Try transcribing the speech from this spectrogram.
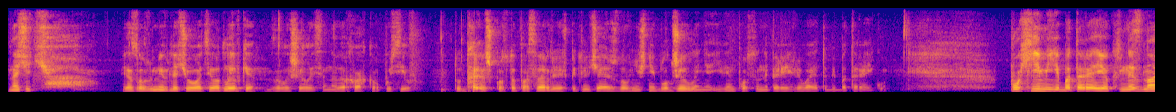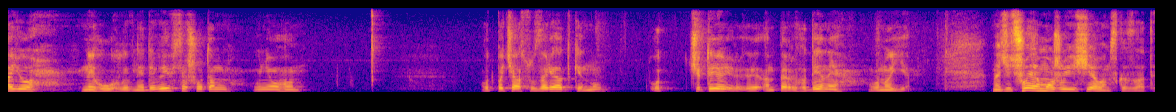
Значить, я зрозумів, для чого ці отливки залишилися на верхах корпусів. Тут береш, просто просверлюєш, підключаєш зовнішній блок живлення і він просто не перегріває тобі батарейку. По хімії батарейок не знаю, не гуглив, не дивився, що там у нього. От по часу зарядки, ну, от 4 ампер години воно є. Значить, що я можу іще вам сказати?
